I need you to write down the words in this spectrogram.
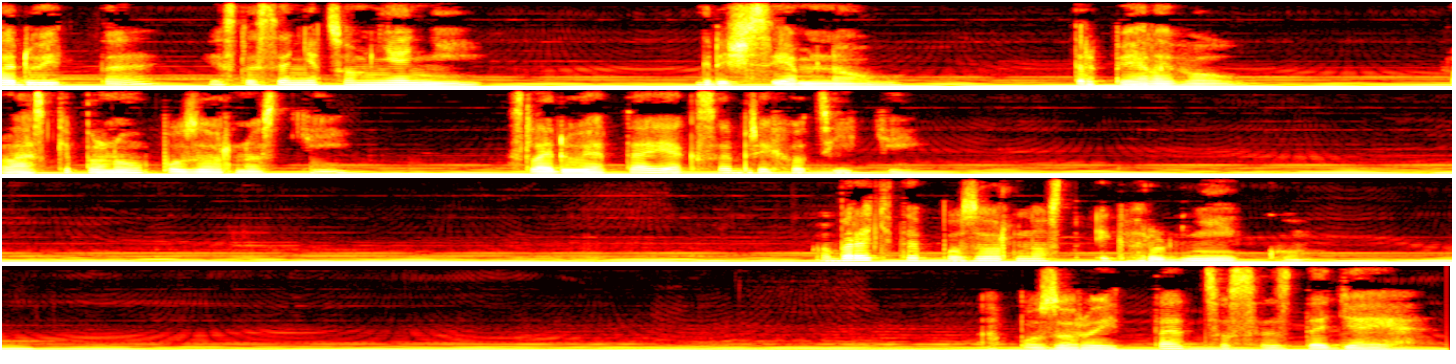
Sledujte, jestli se něco mění, když s jemnou, trpělivou lásky plnou pozorností sledujete, jak se břicho cítí. Obraťte pozornost i k hrudníku. A pozorujte, co se zde děje.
